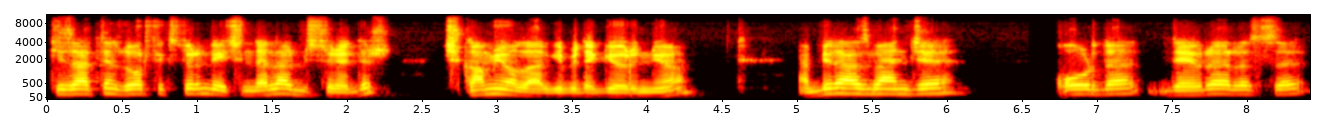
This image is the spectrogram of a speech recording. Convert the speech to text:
Ki zaten zor fikstürün de içindeler bir süredir. Çıkamıyorlar gibi de görünüyor. Yani biraz bence orada devre arası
